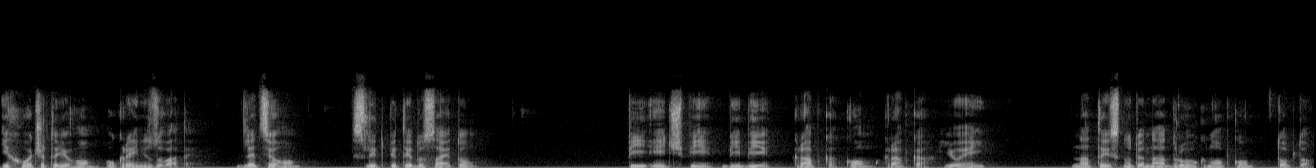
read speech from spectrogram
і хочете його українізувати. Для цього слід піти до сайту phpbb.com.ua, натиснути на другу кнопку, тобто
